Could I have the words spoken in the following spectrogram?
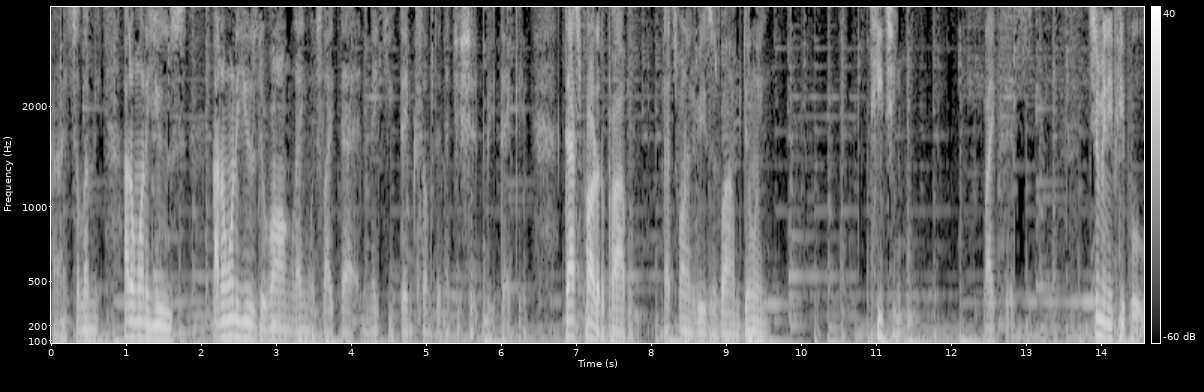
All right, so let me. I don't want to use. I don't want to use the wrong language like that and make you think something that you shouldn't be thinking. That's part of the problem. That's one of the reasons why I'm doing teaching like this. Too many people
